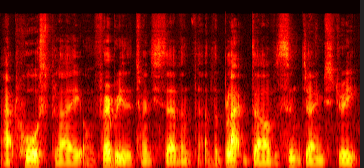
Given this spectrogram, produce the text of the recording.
at Horseplay on February the 27th at the Black Dove, St James Street,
